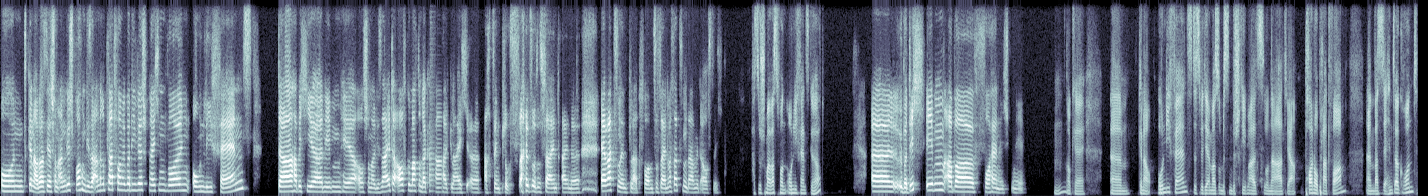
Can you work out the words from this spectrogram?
Und genau, du hast ja schon angesprochen, diese andere Plattform, über die wir sprechen wollen, OnlyFans. Da habe ich hier nebenher auch schon mal die Seite aufgemacht und da kam halt gleich äh, 18 plus. Also das scheint eine Erwachsenenplattform zu sein. Was hat es denn damit auf sich? Hast du schon mal was von OnlyFans gehört? Äh, über dich eben, aber vorher nicht, nee. Mhm, okay. Ähm, genau, OnlyFans, das wird ja immer so ein bisschen beschrieben als so eine Art ja, Porno-Plattform. Ähm, was ist der Hintergrund?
